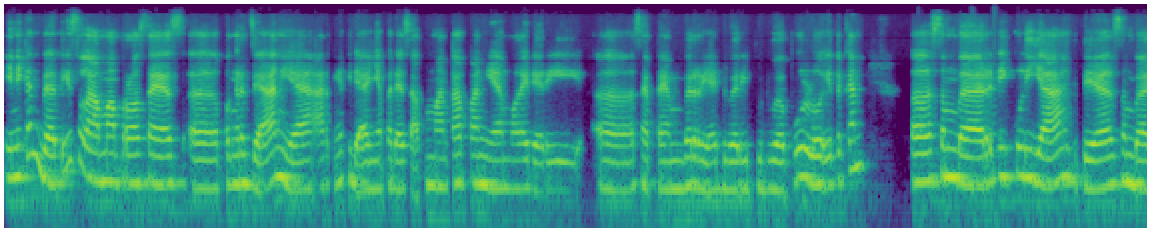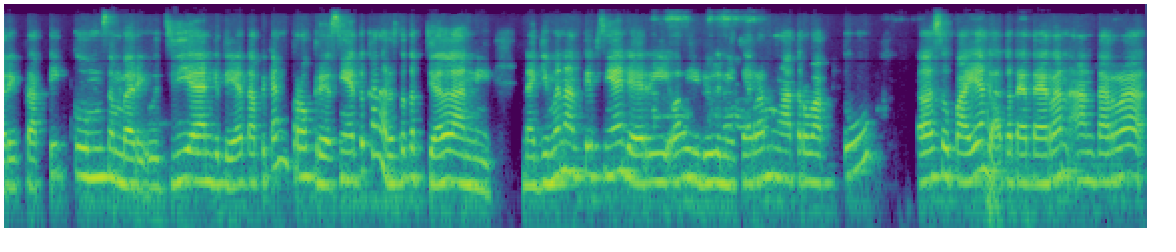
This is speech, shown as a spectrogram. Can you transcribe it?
Ini kan berarti selama proses uh, pengerjaan ya, artinya tidak hanya pada saat pemantapan ya, mulai dari uh, September ya 2020 itu kan uh, sembari kuliah gitu ya, sembari praktikum, sembari ujian gitu ya. Tapi kan progresnya itu kan harus tetap jalan nih. Nah, gimana tipsnya dari Wahyu dulu nih cara mengatur waktu uh, supaya nggak keteteran antara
